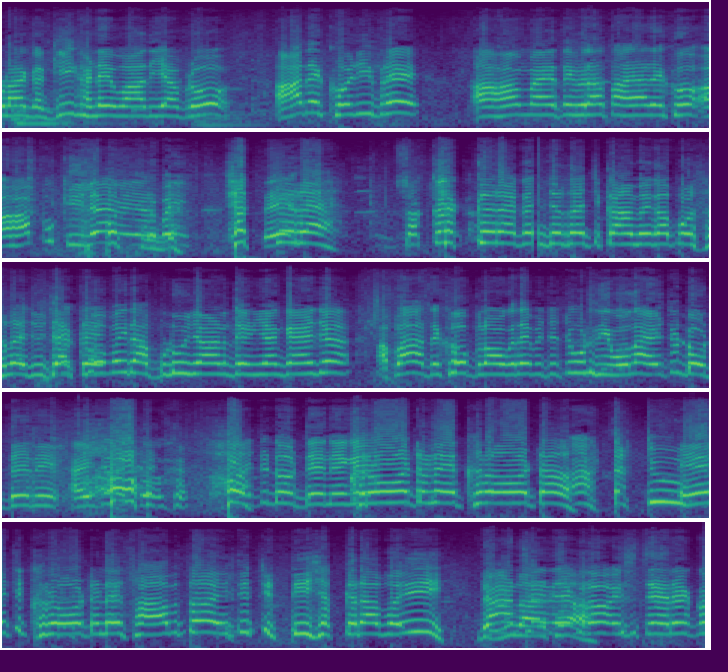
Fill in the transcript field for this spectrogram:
ਆਪਣਾ ਗੱਗੀ ਖੰਡੇਵਾਦ ਹੀ ਆ bro ਆਹ ਦੇਖੋ ਜੀ ਵੀਰੇ ਆਹ ਮੈਂ ਤੇ ਮੇਰਾ ਤਾਇਆ ਦੇਖੋ ਆਹ ਭੁੱਕੀ ਲੈ ਆਏ ਯਾਰ ਬਈ। ਸ਼ੱਕਰ ਹੈ। ਸ਼ੱਕਰ ਸ਼ੱਕਰ ਹੈ ਕੰਜਰ ਦਾ ਚਕਾਵੇਂਗਾ ਪੁਲਿਸ ਲੈ ਜੂ ਚੱਕ ਦੇਖੋ ਬਈ ਰੱਬ ਨੂੰ ਜਾਣ ਦੇਣੀਆਂ ਗੈਂਜ। ਆਪਾਂ ਦੇਖੋ ਬਲੌਗ ਦੇ ਵਿੱਚ ਝੂਠ ਨਹੀਂ ਬੋਲਦਾ ਇਹ ਚ ਡੋਡੇ ਨੇ ਇਹ ਚ ਦੇਖੋ ਇਹ ਚ ਡੋਡੇ ਨੇ। ਖਰੋਟ ਨੇ ਖਰੋਟ। ਆਹ ਟੱਟੂ ਇਹ ਚ ਖਰੋਟ ਨੇ ਸਾਬਤ ਇਹ ਚ ਚਿੱਟੀ ਸ਼ੱਕਰ ਆ ਬਈ। ਧਿਆਨ ਸੇ ਦੇਖ ਲਓ ਇਸ ਚਿਹਰੇ ਕੋ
